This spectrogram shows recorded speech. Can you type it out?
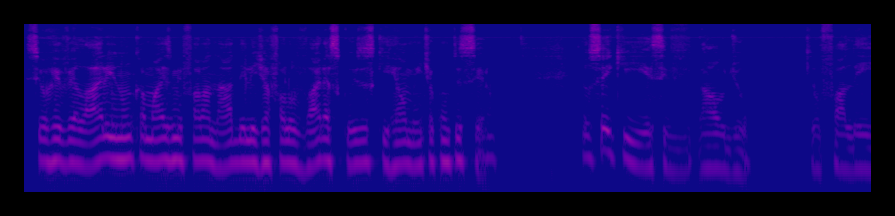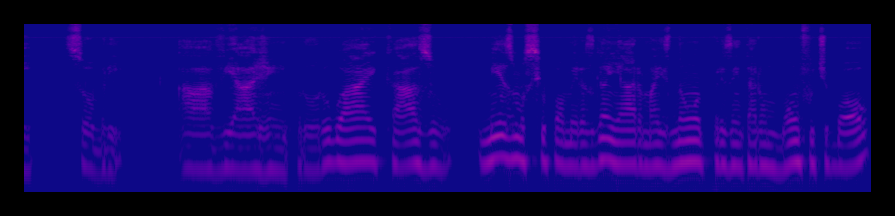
se eu revelar ele nunca mais me fala nada. Ele já falou várias coisas que realmente aconteceram. Eu sei que esse áudio que eu falei sobre a viagem para o Uruguai, caso mesmo se o Palmeiras ganhar, mas não apresentar um bom futebol,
